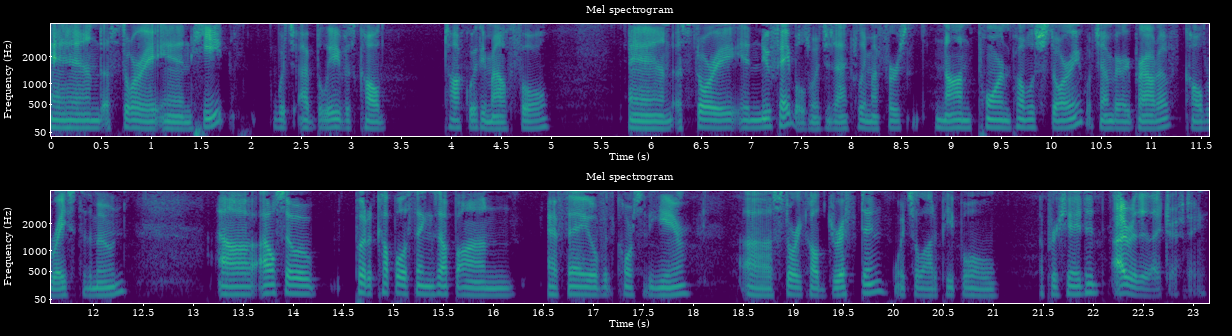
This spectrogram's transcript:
and a story in Heat, which I believe is called Talk with Your Mouth Full, and a story in New Fables, which is actually my first non porn published story, which I'm very proud of, called Race to the Moon. Uh, I also put a couple of things up on FA over the course of the year. a story called Drifting, which a lot of people appreciated I really like drifting,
